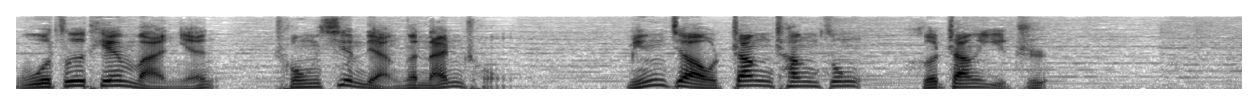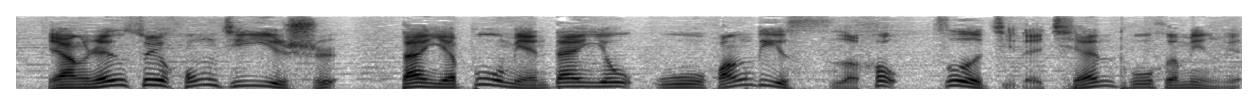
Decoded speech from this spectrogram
武则天晚年宠信两个男宠，名叫张昌宗和张易之。两人虽红极一时，但也不免担忧武皇帝死后自己的前途和命运。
